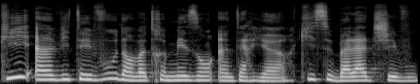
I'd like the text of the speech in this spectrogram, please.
Qui invitez-vous dans votre maison intérieure? Qui se balade chez vous?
